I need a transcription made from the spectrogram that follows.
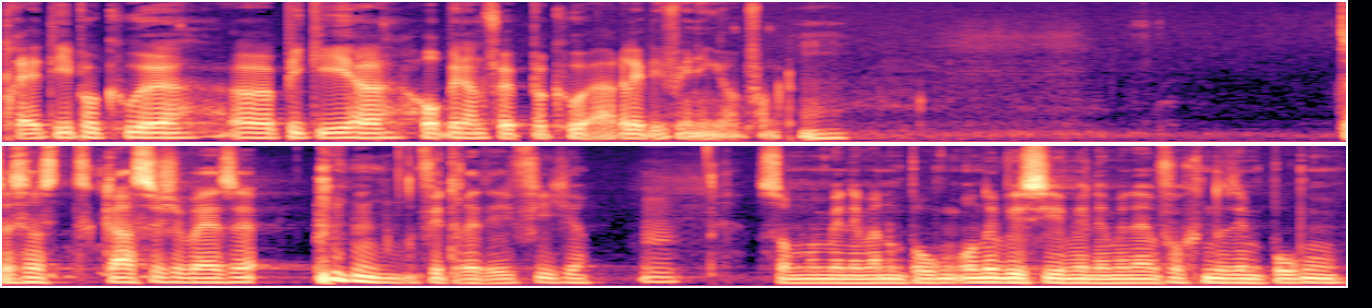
3D-Parcours, äh, Begeher, hat mit einem Feldparcours auch relativ wenig angefangen. Mhm. Das heißt, klassischerweise für 3D-Viecher mhm. sagen wir, nehmen einen Bogen ohne Visier, wir nehmen einfach nur den Bogen,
